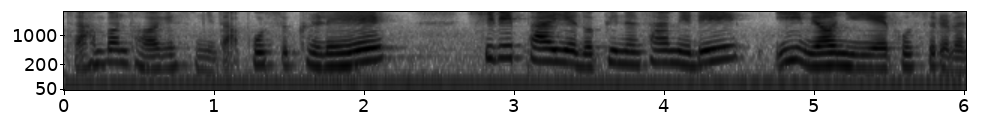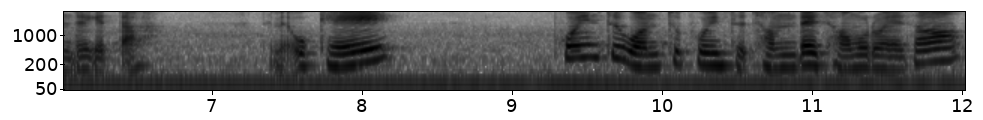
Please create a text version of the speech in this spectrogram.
자, 한 번 더 하겠습니다. 보스 클릭 12파이의 높이는 3mm 이 면 위에 보스를 만들겠다. 그다음에 오케이 포인트 원투 포인트 점 대 점으로 해서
